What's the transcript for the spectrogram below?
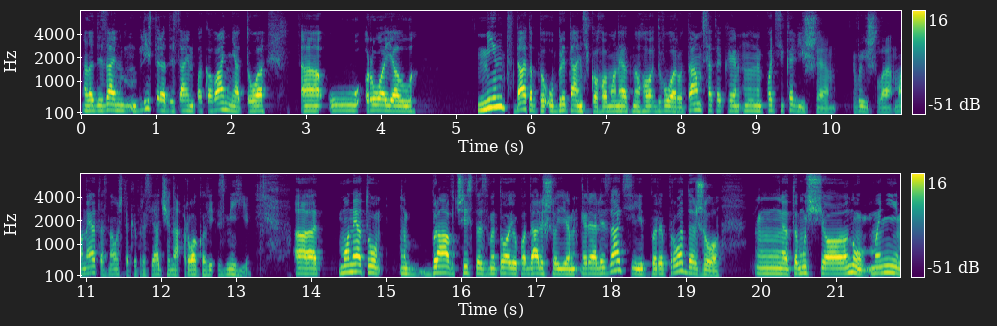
Але дизайн блістера, дизайн пакування, то а, у Royal Mint, да, тобто у британського монетного двору, там все-таки м, поцікавіше вийшла монета, знову ж таки, присвячена рокові змії. А, монету брав чисто з метою подальшої реалізації, перепродажу. Тому що ну, мені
